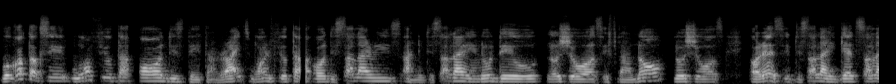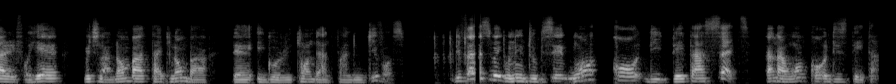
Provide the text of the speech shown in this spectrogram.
we got to say we want filter all this data, right? We want filter all the salaries, and if the salary no deal, no show us. If not no, no show us. Or else if the salary get salary for here, which na number type number, then it go return that value give us. The first way we need to be say we want call the data set, and I want call this data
